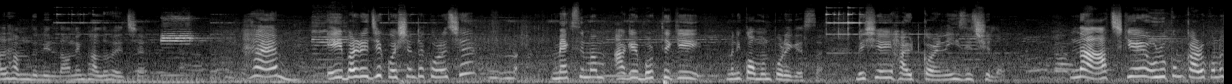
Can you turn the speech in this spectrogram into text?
আলহামদুলিল্লাহ অনেক ভালো হয়েছে। হ্যাঁ এইবারে যে কোয়েশ্চেনটা করেছে ম্যাক্সিমাম আগের বোর্ড থেকেই মানে কমন পড়ে গেছে। বেশি হার্ড করেনি ইজি ছিল। না আজকে ওরকম কারও কোনো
